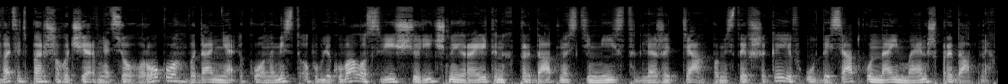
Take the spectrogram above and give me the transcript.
21 червня цього року видання Економіст опублікувало свій щорічний рейтинг придатності міст для життя, помістивши Київ у десятку найменш придатних.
